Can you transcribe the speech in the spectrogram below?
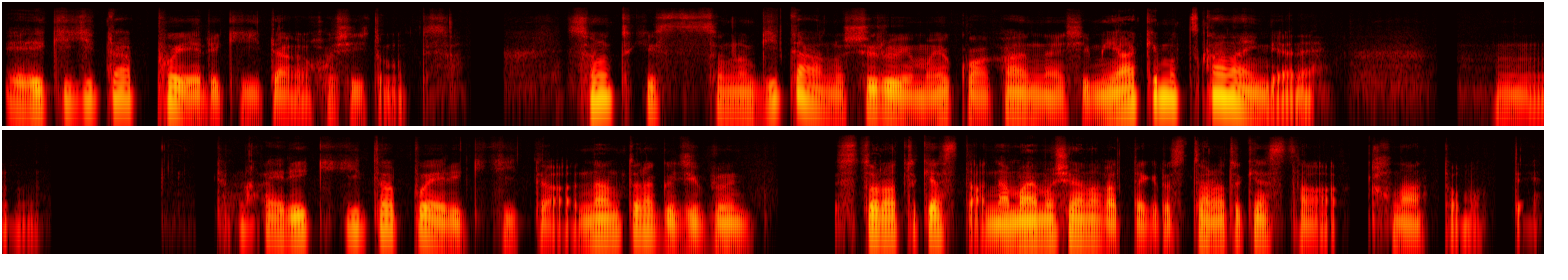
エレキギターっぽいエレキギターが欲しいと思ってさ。その時、そのギターの種類もよくわかんないし、見分けもつかないんだよね。うん。なんかエレキギターっぽいエレキギター、なんとなく自分、ストラトキャスター、名前も知らなかったけど、ストラトキャスターかなと思って。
